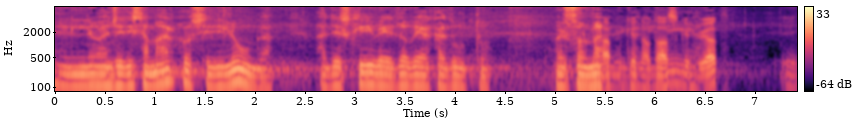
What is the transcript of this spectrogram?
L'Evangelista Marco si dilunga a descrivere dove è accaduto, verso il Wir mare haben genau das gehört in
